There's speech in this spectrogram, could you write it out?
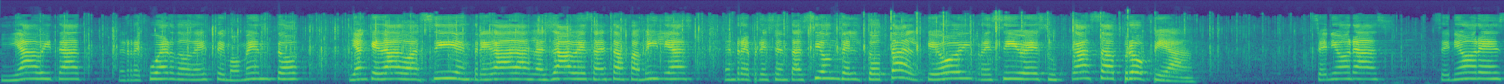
y Hábitat el recuerdo de este momento y han quedado así entregadas las llaves a estas familias en representación del total que hoy recibe su casa propia. Señoras, señores,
